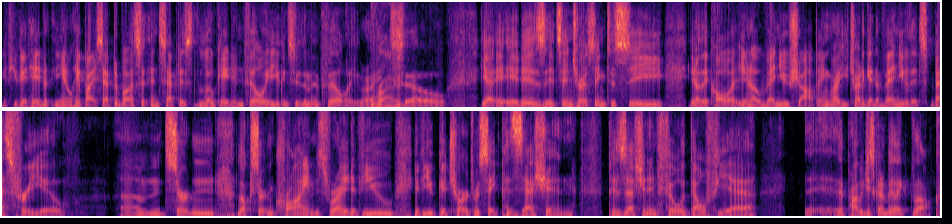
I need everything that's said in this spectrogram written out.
if you get hit, you know, hit by a SEPTA bus and SEPTA is located in Philly, you can sue them in Philly, right? Right. So, yeah, it, it is. It's interesting to see. You know, they call it, you know, venue shopping, right? You try to get a venue that's best for you. Um, certain look, certain crimes, right? If you if you get charged with say possession, possession in Philadelphia, eh, they're probably just going to be like, look.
